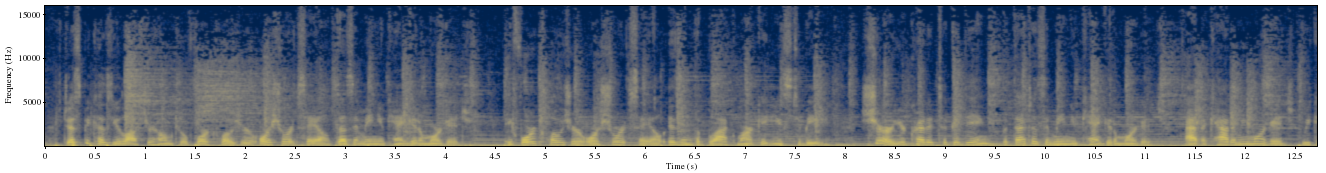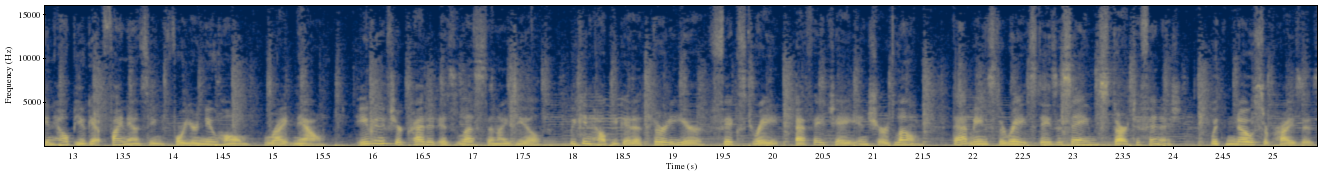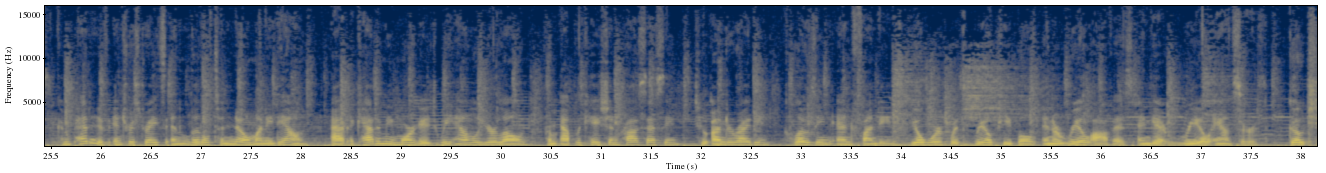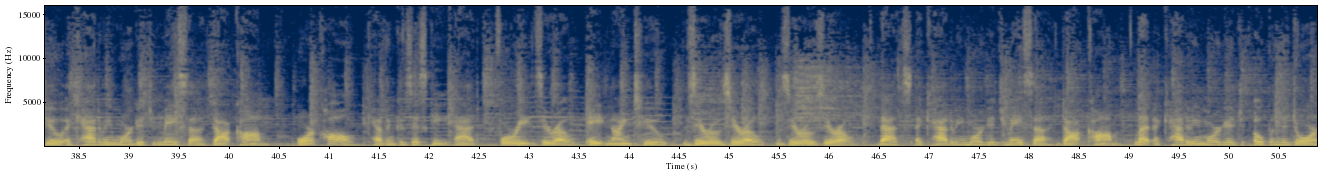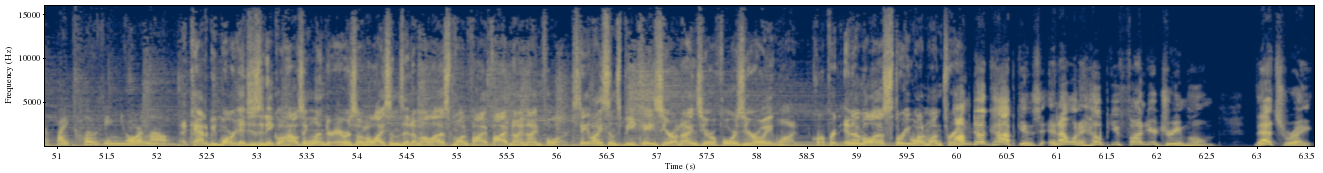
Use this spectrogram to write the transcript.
Just because you lost your home to a foreclosure or short sale doesn't mean you can't get a mortgage. A foreclosure or short sale isn't the black market used to be. Sure, your credit took a ding, but that doesn't mean you can't get a mortgage. At Academy Mortgage, we can help you get financing for your new home right now. Even if your credit is less than ideal, we can help you get a 30 year fixed rate FHA insured loan. That means the rate stays the same start to finish with no surprises, competitive interest rates, and little to no money down. At Academy Mortgage, we handle your loan from application processing to underwriting, closing, and funding. You'll work with real people in a real office and get real answers. Go to academymortgagemesa.com or call Kevin Kaziski at 480-892-0000. That's academymortgagemesa.com. Let Academy Mortgage open the door by closing your loan. Academy Mortgage is an equal housing lender. Arizona license NMLS 155994. State license BK0904081. Corporate NMLS 3113. I'm Doug Hopkins, and I want to help you find your dream home. That's right.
